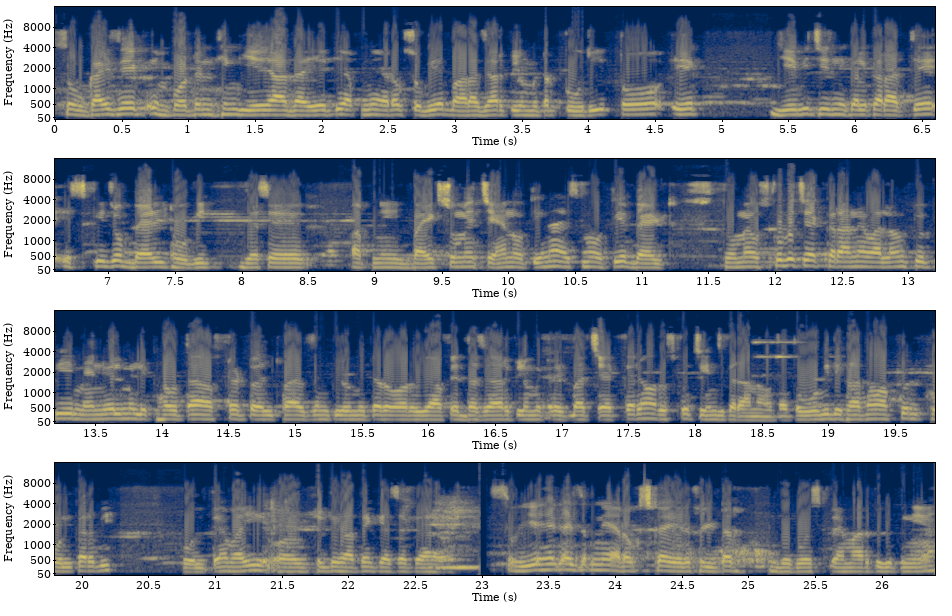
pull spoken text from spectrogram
सो गाइज़ एक इम्पोर्टेंट थिंग ये याद आई है कि अपनी एरोक्स हो गई है बारह किलोमीटर पूरी। तो एक ये भी चीज़ निकल कर आती है। इसकी जो बेल्ट होगी जैसे अपनी बाइक्सों में चैन होती है ना इसमें होती है बेल्ट तो मैं उसको भी चेक कराने वाला हूँ क्योंकि मैनुअल में लिखा होता है आफ्टर ट्वेल्व थाउज़ेंड किलोमीटर और या फिर दस हज़ार किलोमीटर एक बार चेक करें और उसको चेंज कराना होता है। तो वो भी दिखाता हूँ आपको खोल कर भी खोलते हैं भाई और फिर दिखाते हैं कैसा क्या है। So, ये है गाइज़ अपने एरोक्स का एयर फ़िल्टर देखो इस पर एम कितनी है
